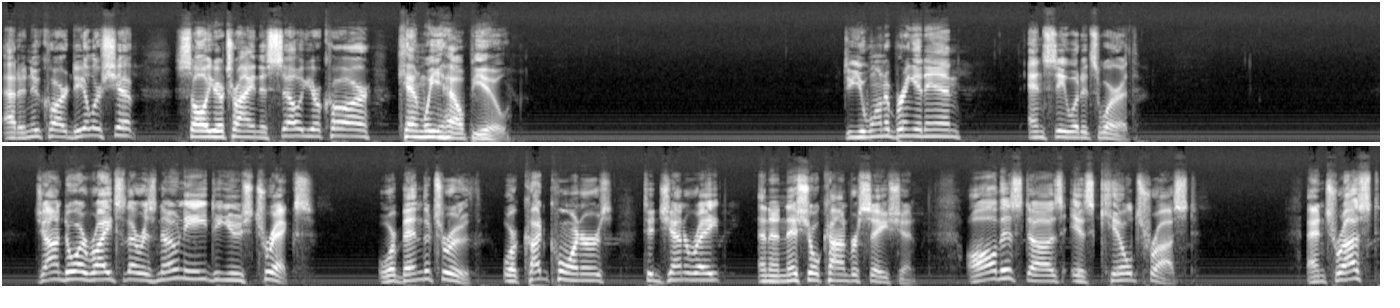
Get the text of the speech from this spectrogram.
at a new car dealership, so you're trying to sell your car. Can we help you? Do you want to bring it in and see what it's worth? John Doerr writes there is no need to use tricks or bend the truth or cut corners to generate an initial conversation. All this does is kill trust. And trust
